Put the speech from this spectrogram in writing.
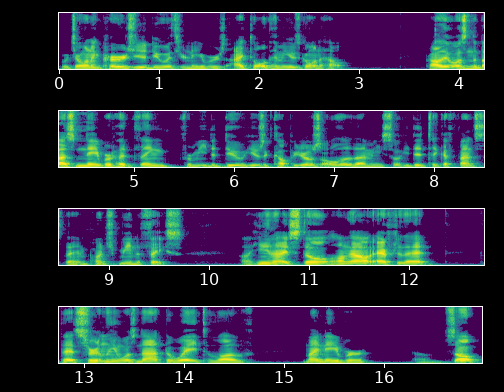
which I want to encourage you to do with your neighbors, I told him he was going to hell probably wasn't the best neighborhood thing for me to do. He was a couple years older than me, so he did take offense to that and punch me in the face. Uh, he and I still hung out after that. That certainly was not the way to love my neighbor. Um, so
